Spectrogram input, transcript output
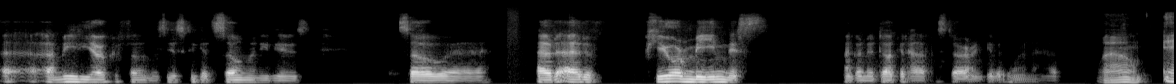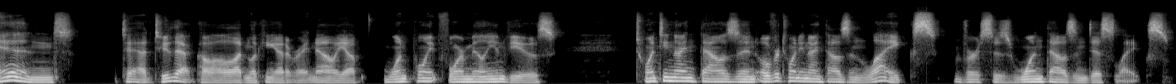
a, a mediocre film as this could get so many views. So uh, out, out of pure meanness, I'm going to dock it half a star and give it one and a half. Wow. And to add to that call, I'm looking at it right now. Yeah. 1.4 million views, 29,000, over 29,000 likes versus 1,000 dislikes.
